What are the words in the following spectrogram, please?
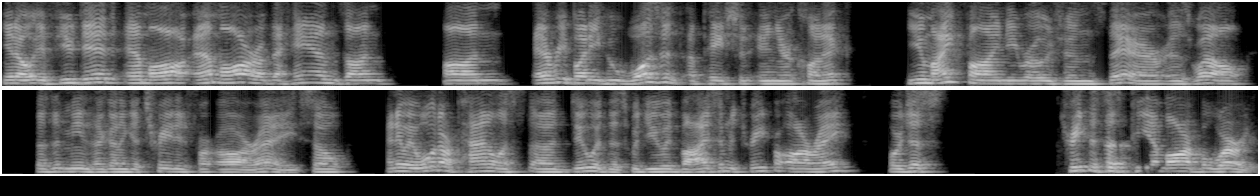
you know, if you did MR MR of the hands on on everybody who wasn't a patient in your clinic, you might find erosions there as well. Doesn't mean they're going to get treated for RA. So anyway, what would our panelists uh, do with this? Would you advise them to treat for RA or just treat this as PMR but worry?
